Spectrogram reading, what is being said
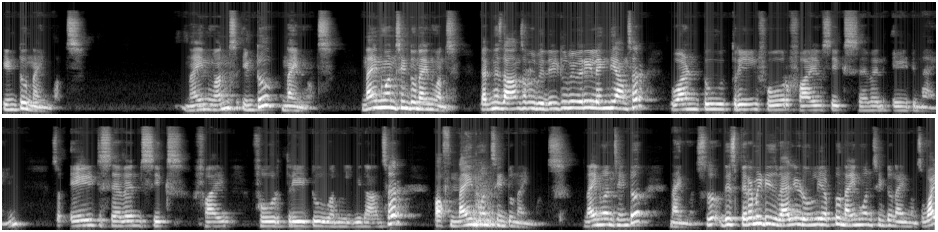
into 9 ones. 9 ones into 9 ones. 9 ones into 9 ones. That means the answer will be, it will be very lengthy answer. 1, 2, 3, 4, 5, 6, 7, 8, 9. So 8, 7, 6, 5, 4, 3, 2, 1 will be the answer of 9 ones into 9 ones. 9 ones into 9 ones. So this pyramid is valued only up to 9 ones into 9 ones. Why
